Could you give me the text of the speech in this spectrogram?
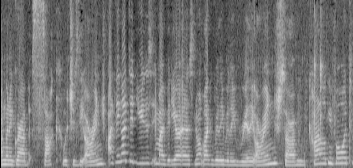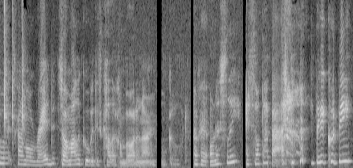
I'm to grab Suck, which is the orange. I think I did use this in my video and it's not like really, really, really orange. So I'm kind of looking forward to it. It's kind of more red. So it might look good with this color combo. I don't know. Oh god. Okay, honestly, it's not that bad. Like it could be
